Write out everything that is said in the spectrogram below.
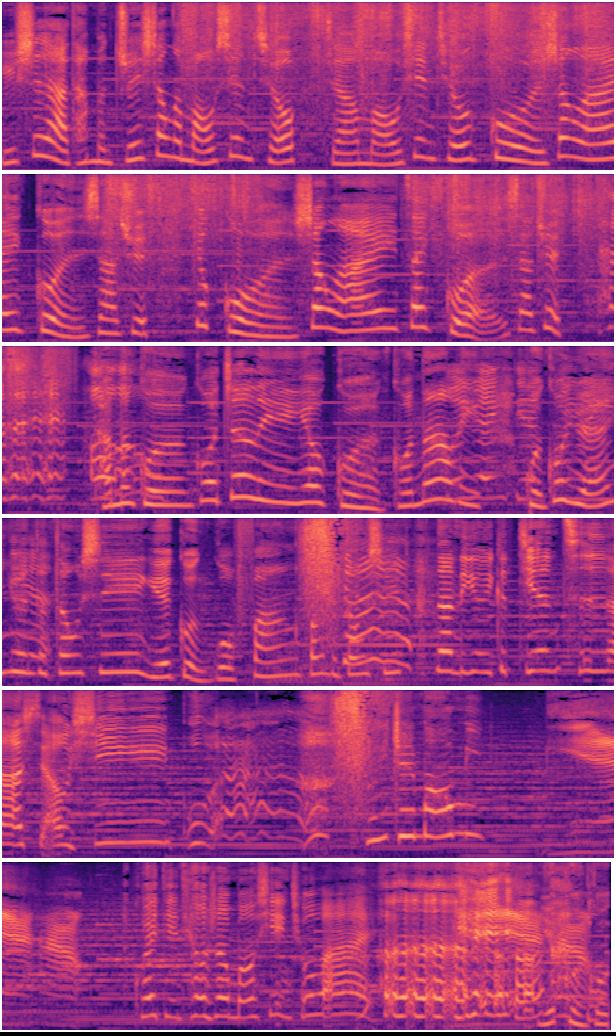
于是啊，他们追上了毛线球，将毛线球滚上来，滚下去，又滚上来，再滚下去。他们滚过这里，又滚过那里，滚过圆圆的东西，也滚过方方的东西。那里有一个尖刺啊，小心！哇，有一只猫咪，喵！快点跳上毛线球来！也滚过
